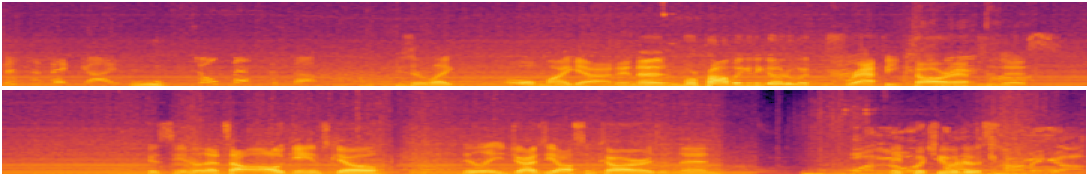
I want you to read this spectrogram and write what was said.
This is it, guys. Ooh, Don't mess this up. these are like, oh my god. And then we're probably gonna go to a crappy car after this. Because, you know, that's how all games go. They let you drive the awesome cars and then They put you into a s- Coming up.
